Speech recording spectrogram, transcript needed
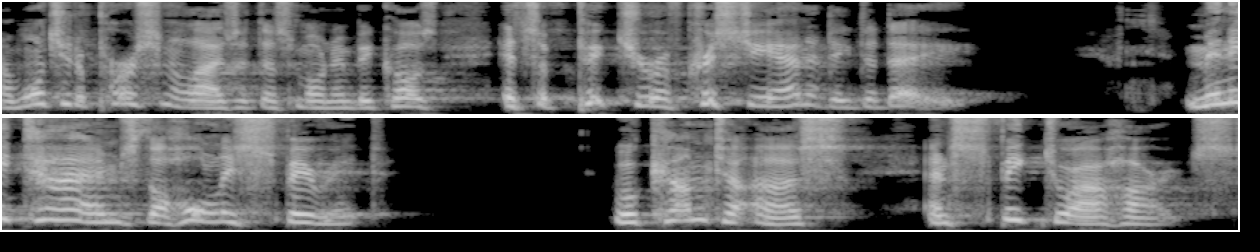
I want you to personalize it this morning because it's a picture of Christianity today. Many times the Holy Spirit will come to us and speak to our hearts.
